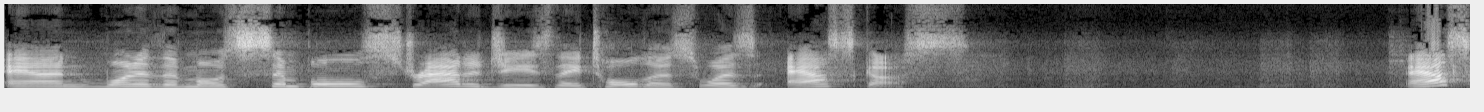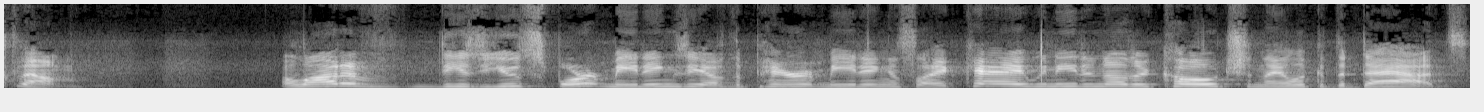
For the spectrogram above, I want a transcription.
And one of the most simple strategies they told us was ask us. Ask them. A lot of these youth sport meetings, you have the parent meeting, it's like, hey, we need another coach, and they look at the dads.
